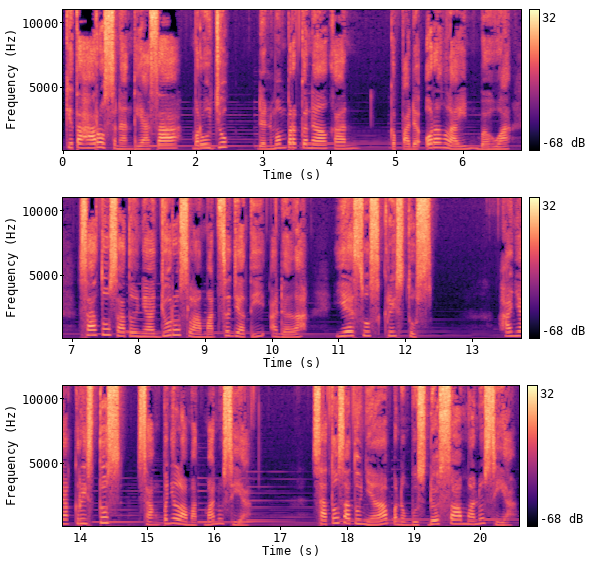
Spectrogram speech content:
Kita harus senantiasa merujuk dan memperkenalkan kepada orang lain bahwa satu-satunya juru selamat sejati adalah Yesus Kristus. Hanya Kristus, Sang Penyelamat manusia, satu-satunya penebus dosa manusia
